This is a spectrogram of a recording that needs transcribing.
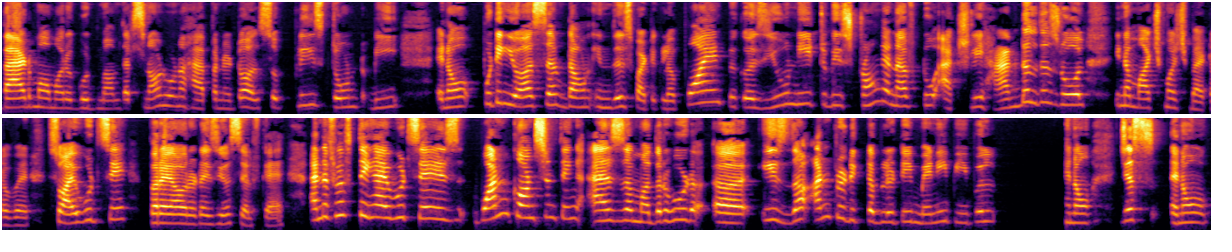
bad mom or a good mom. That's not going to happen at all. So please don't be you know putting yourself down in this particular point because you need to be strong enough to actually handle this role in a much much better way. So i would say prioritize your self care and the fifth thing i would say is one constant thing as a motherhood uh, is the unpredictability. Many people you know just you know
